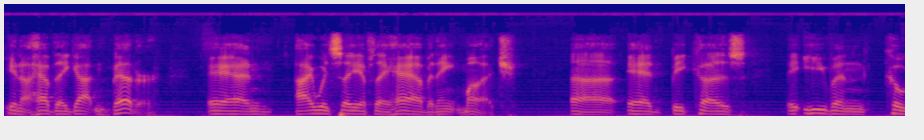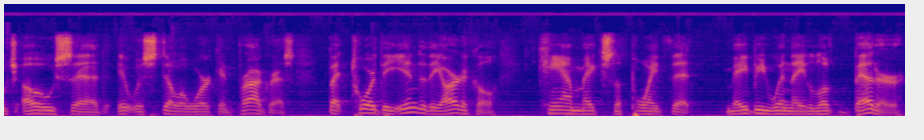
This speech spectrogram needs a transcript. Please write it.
you know, have they gotten better? And I would say if they have, it ain't much. Uh, and because even Coach O said it was still a work in progress. But toward the end of the article, Cam makes the point that maybe when they look better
